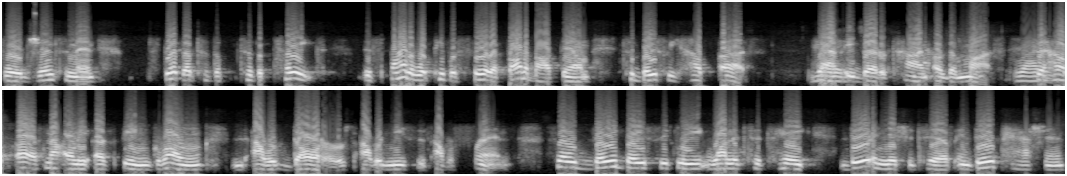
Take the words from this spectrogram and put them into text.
four gentlemen stepped up to the to the plate, in spite of what people said or thought about them, to basically help us have a better time of the month. Right. To help us, not only us being grown, our daughters, our nieces, our friends. So they basically wanted to take their initiative and their passion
